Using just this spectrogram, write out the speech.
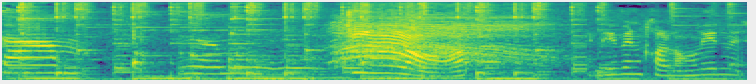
กล้ามเนื้อมือจริงเหรอไหนพี่เป็นขอลองเล่นหน่อย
